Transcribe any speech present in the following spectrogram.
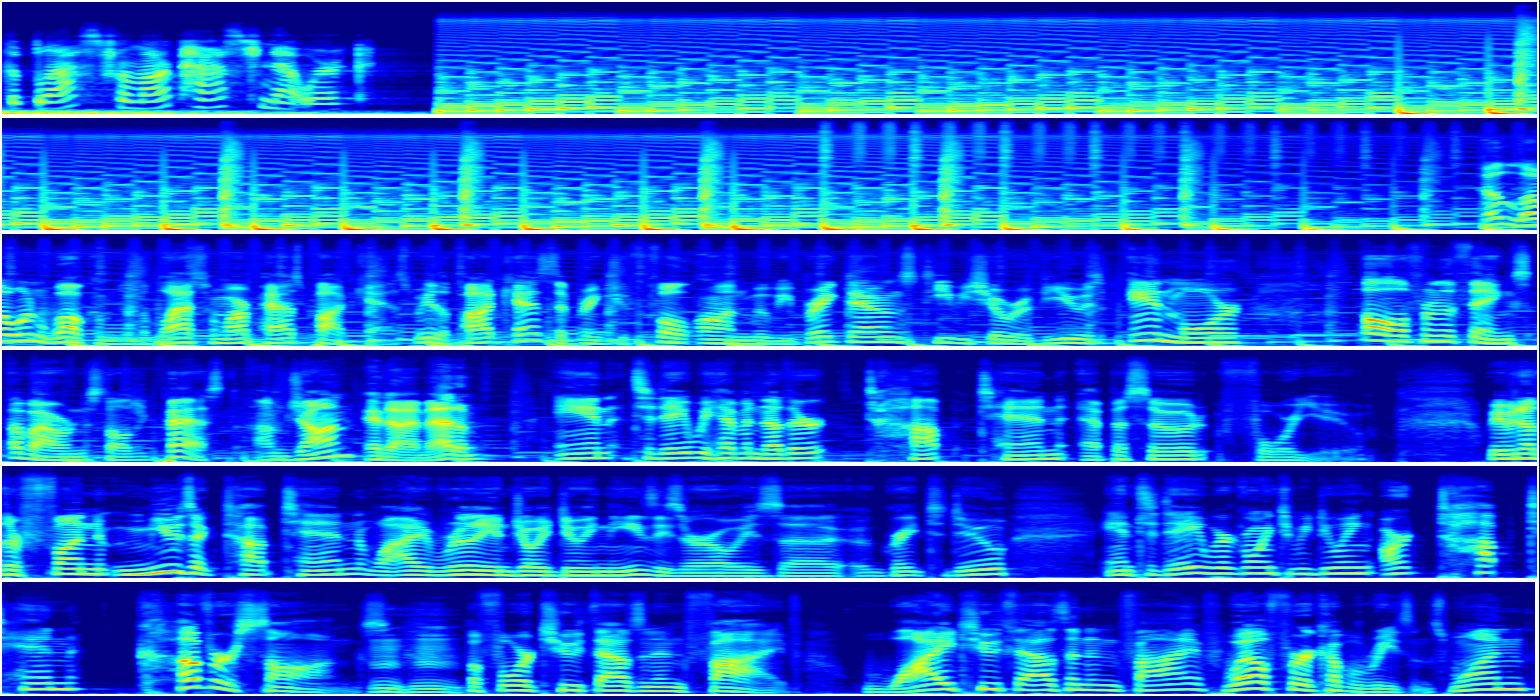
The Blast from Our Past Network. Hello and welcome to the Blast from Our Past podcast. We are the podcast that brings you full on movie breakdowns, TV show reviews, and more, all from the things of our nostalgic past. I'm John, And I'm Adam. And today we have another top 10 episode for you. We have another fun music top 10. Well, I really enjoy doing these, these are always uh, great to do. And today we're going to be doing our top 10 cover songs before 2005. Why 2005? Well, for a couple reasons. One,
